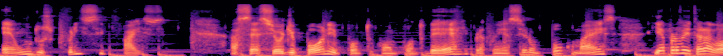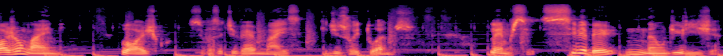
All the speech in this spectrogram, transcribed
é um dos principais. Acesse odipone.com.br para conhecer um pouco mais e aproveitar a loja online. Lógico, se você tiver mais que 18 anos. Lembre-se, se beber, não dirija.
